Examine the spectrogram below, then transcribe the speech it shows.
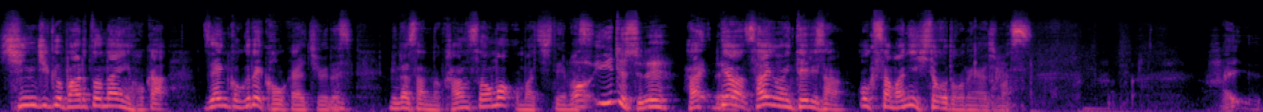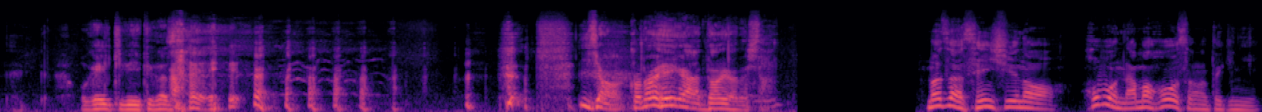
新宿バルトナインほか全国で公開中です、皆さんの感想もお待ちしていますあいいですね。はい、では最後にテリーさん奥様に一言お願いしますはい。お元気でいてください。以上この映画は同様でしたまずは先週のほぼ生放送の時に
